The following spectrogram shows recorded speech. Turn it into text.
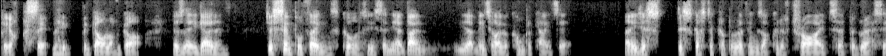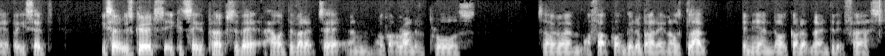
be opposite the, the goal I've got. Because there you go then. Just simple things, of course. He said, you know, don't you don't need to overcomplicate it. And he just discussed a couple of things I could have tried to progress it, but he said he said it was good. He could see the purpose of it, how I developed it, and I got a round of applause. So um, I felt quite good about it, and I was glad in the end I got up there and did it first,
